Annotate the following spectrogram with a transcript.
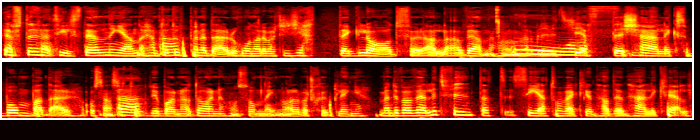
efter den här tillställningen och hämtat upp henne där och hon hade varit jätteglad för alla vänner. Hon hade blivit jättekärleksbombad där och sen så Ja. tog det ju bara några dagar när hon somnade in. Hon hade varit sjuk länge. Men det var väldigt fint att se att hon verkligen hade en härlig kväll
